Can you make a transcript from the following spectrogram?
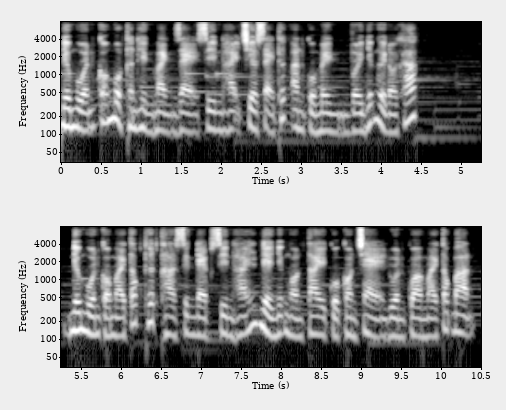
Nếu muốn có một thân hình mảnh rẻ xin hãy chia sẻ thức ăn của mình với những người đói khác. Nếu muốn có mái tóc thướt tha xinh đẹp xin hãy để những ngón tay của con trẻ luồn qua mái tóc bạn.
